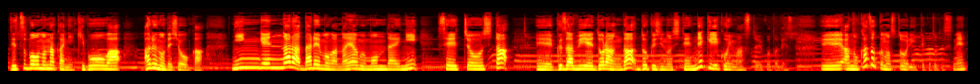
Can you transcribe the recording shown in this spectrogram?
絶望の中に希望はあるのでしょうか？人間なら誰もが悩む問題に成長した、えー、グザビエ・ドランが独自の視点で切り込みますということです。えー、あの、家族のストーリーってことですね。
